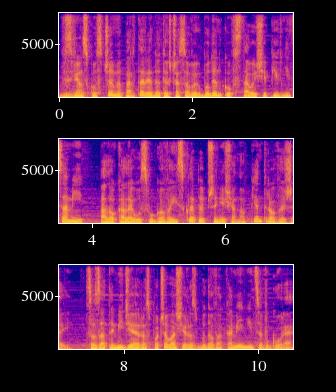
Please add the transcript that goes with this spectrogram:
w związku z czym partery dotychczasowych budynków stały się piwnicami, a lokale usługowe i sklepy przeniesiono piętro wyżej. Co za tym idzie, rozpoczęła się rozbudowa kamienic w górę.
